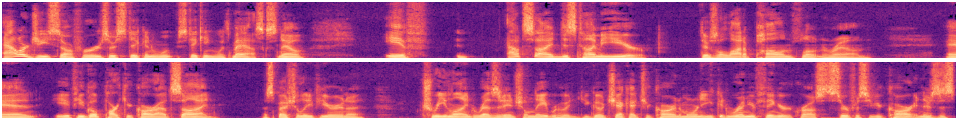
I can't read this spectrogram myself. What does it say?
Allergy sufferers are sticking sticking with masks. Now, if outside this time of year, there's a lot of pollen floating around, and if you go park your car outside, especially if you're in a tree-lined residential neighborhood, you go check out your car in the morning, you could run your finger across the surface of your car, and there's this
